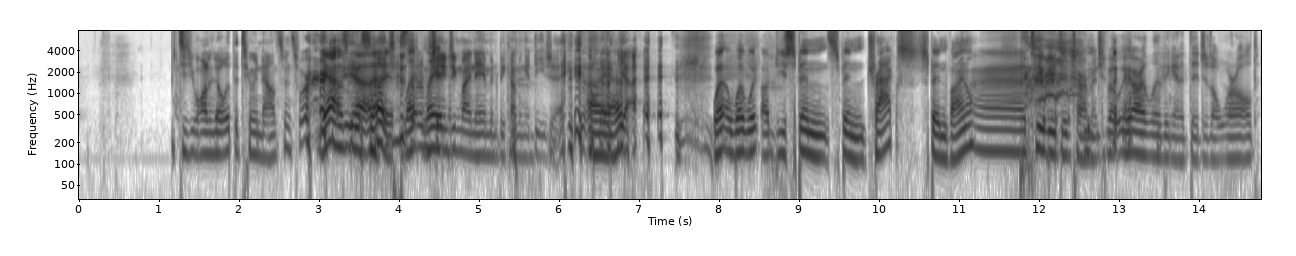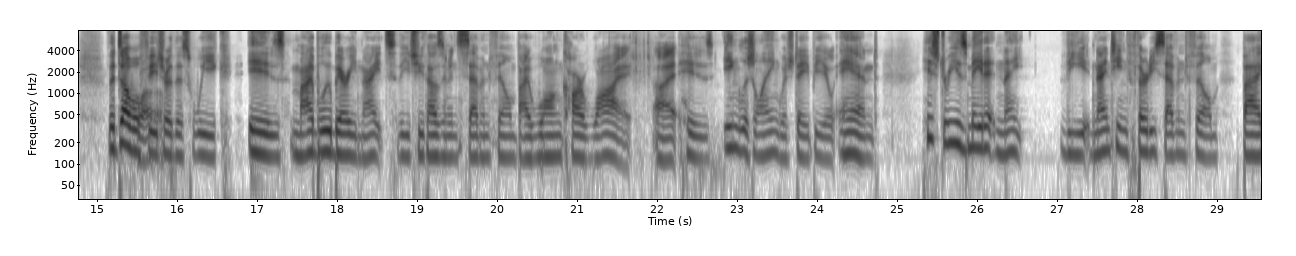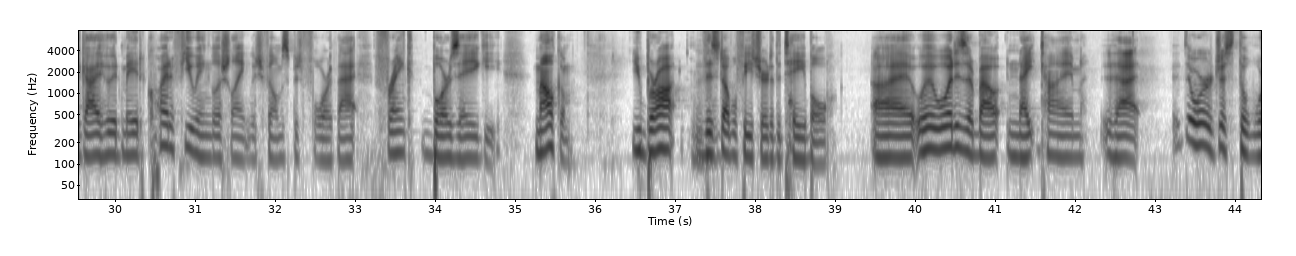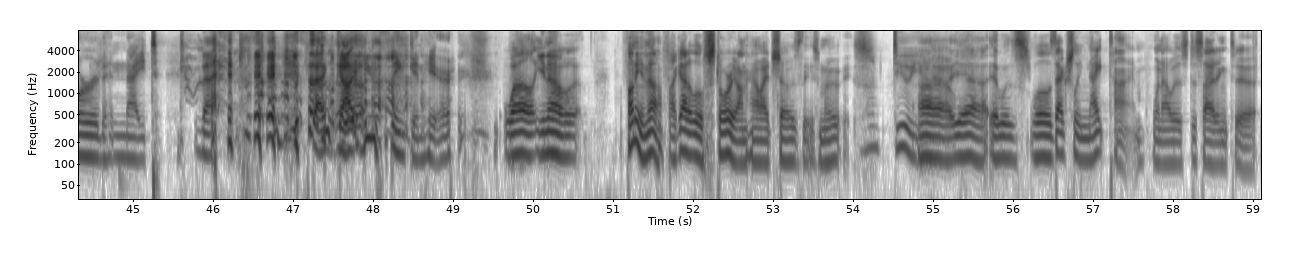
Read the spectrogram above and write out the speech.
Did you want to know what the two announcements were? Yeah, I was gonna say. Just la- that I'm la- changing my name and becoming a DJ. Oh yeah. yeah. What what, what uh, do you spin spin tracks? Spin vinyl? Uh, to be determined, but we are living in a digital world. The double Whoa. feature this week is My Blueberry Nights, the 2007 film by Wong Kar Wai, uh, his English language debut, and History is Made at Night, the 1937 film by a guy who had made quite a few English language films before that, Frank Borzage. Malcolm, you brought this double feature to the table. Uh, what is it about nighttime that, or just the word night that that got you thinking here? Well, you know, funny enough, I got a little story on how I chose these movies. Do you? Uh, yeah, it was well, it was actually nighttime when I was deciding to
